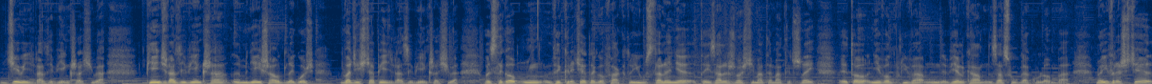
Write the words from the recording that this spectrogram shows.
dziewięć razy większa siła, pięć razy większa, mniejsza odległość, 25 razy większa siła. Wobec tego mm, wykrycie tego faktu i ustalenie tej zależności matematycznej y, to niewątpliwa mm, wielka zasługa Kulomba. No i wreszcie y,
